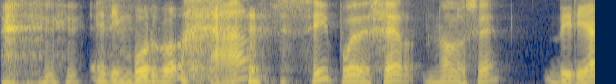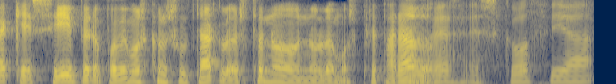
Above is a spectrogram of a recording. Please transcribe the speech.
Edimburgo. ah, sí, puede ser, no lo sé. Diría que sí, pero podemos consultarlo. Esto no, no lo hemos preparado. A ver, Escocia.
